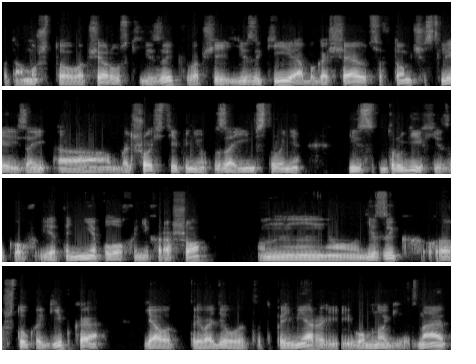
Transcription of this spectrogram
потому что вообще русский язык, вообще языки обогащаются в том числе и за э, большой степенью заимствования из других языков. И это неплохо, не хорошо. Язык э, штука гибкая. Я вот приводил этот пример, и его многие знают,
